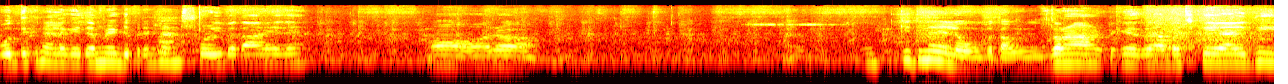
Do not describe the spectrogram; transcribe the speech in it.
वो दिखने लगे थे, अपने डिप्रेशन स्टोरी बता रहे थे। और कितने लोग बताओ जरा के जरा बच के आई थी।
